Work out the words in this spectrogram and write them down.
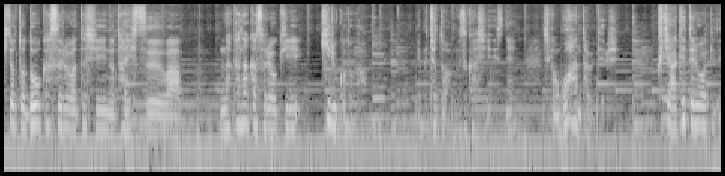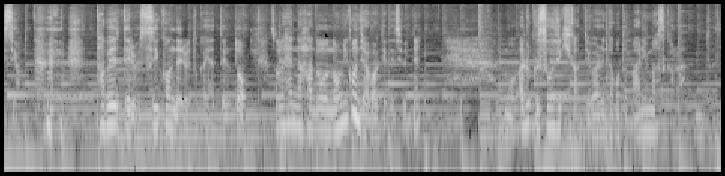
人と同化する私の体質はなかなかそれを切ることがやっぱちょっとは難しいですね。しかもご飯食べてるし口開けてるわけですよ。食べてる吸い込んでるとかやってるとその辺の波動を飲み込んじゃうわけですよね。もう歩く掃除機かって言われたこともありますから本当に、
